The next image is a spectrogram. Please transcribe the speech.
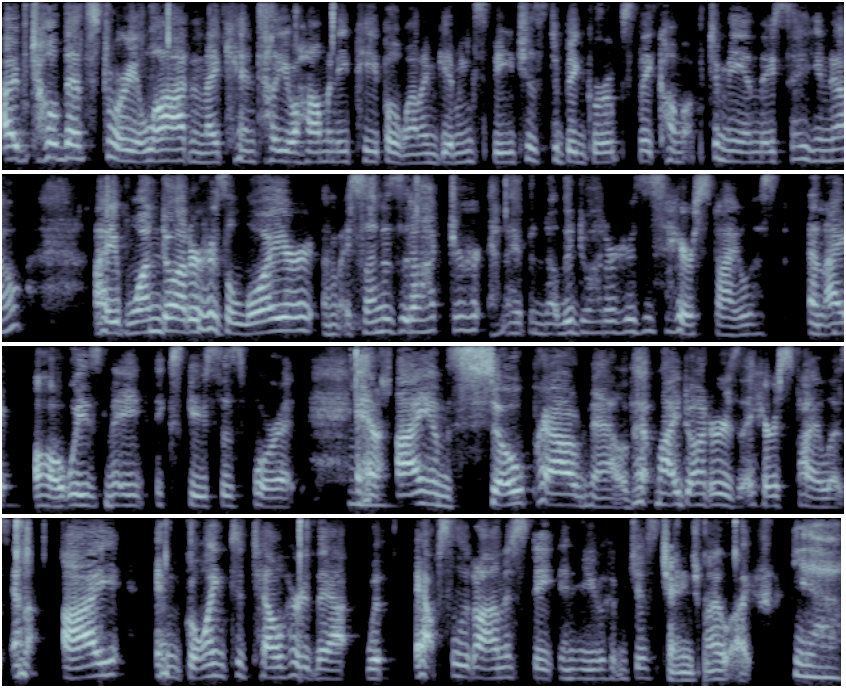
I've told that story a lot, and I can't tell you how many people, when I'm giving speeches to big groups, they come up to me and they say, You know, I have one daughter who's a lawyer, and my son is a doctor, and I have another daughter who's a hairstylist. And I always made excuses for it. Mm. And I am so proud now that my daughter is a hairstylist. And I am going to tell her that with absolute honesty, and you have just changed my life. Yeah,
